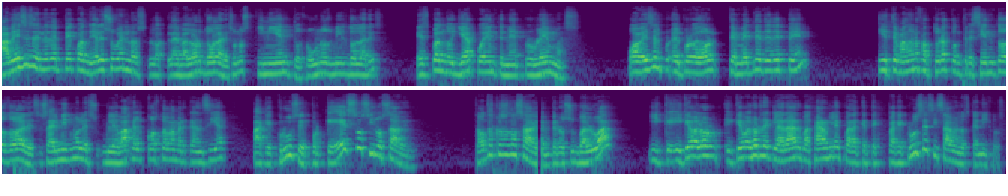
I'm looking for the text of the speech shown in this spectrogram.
A veces el DDP cuando ya le suben los, el valor dólares, unos 500 o unos 1000 dólares, es cuando ya pueden tener problemas. O a veces el, proveedor te mete DDP y te manda una factura con 300 dólares. O sea, él mismo le, le baja el costo a la mercancía para que cruce, porque eso sí lo saben. O sea, otras cosas no saben, pero subvaluar y, y, qué valor, y qué valor declarar, bajarle para que, te, para que cruce, sí saben los canijos.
